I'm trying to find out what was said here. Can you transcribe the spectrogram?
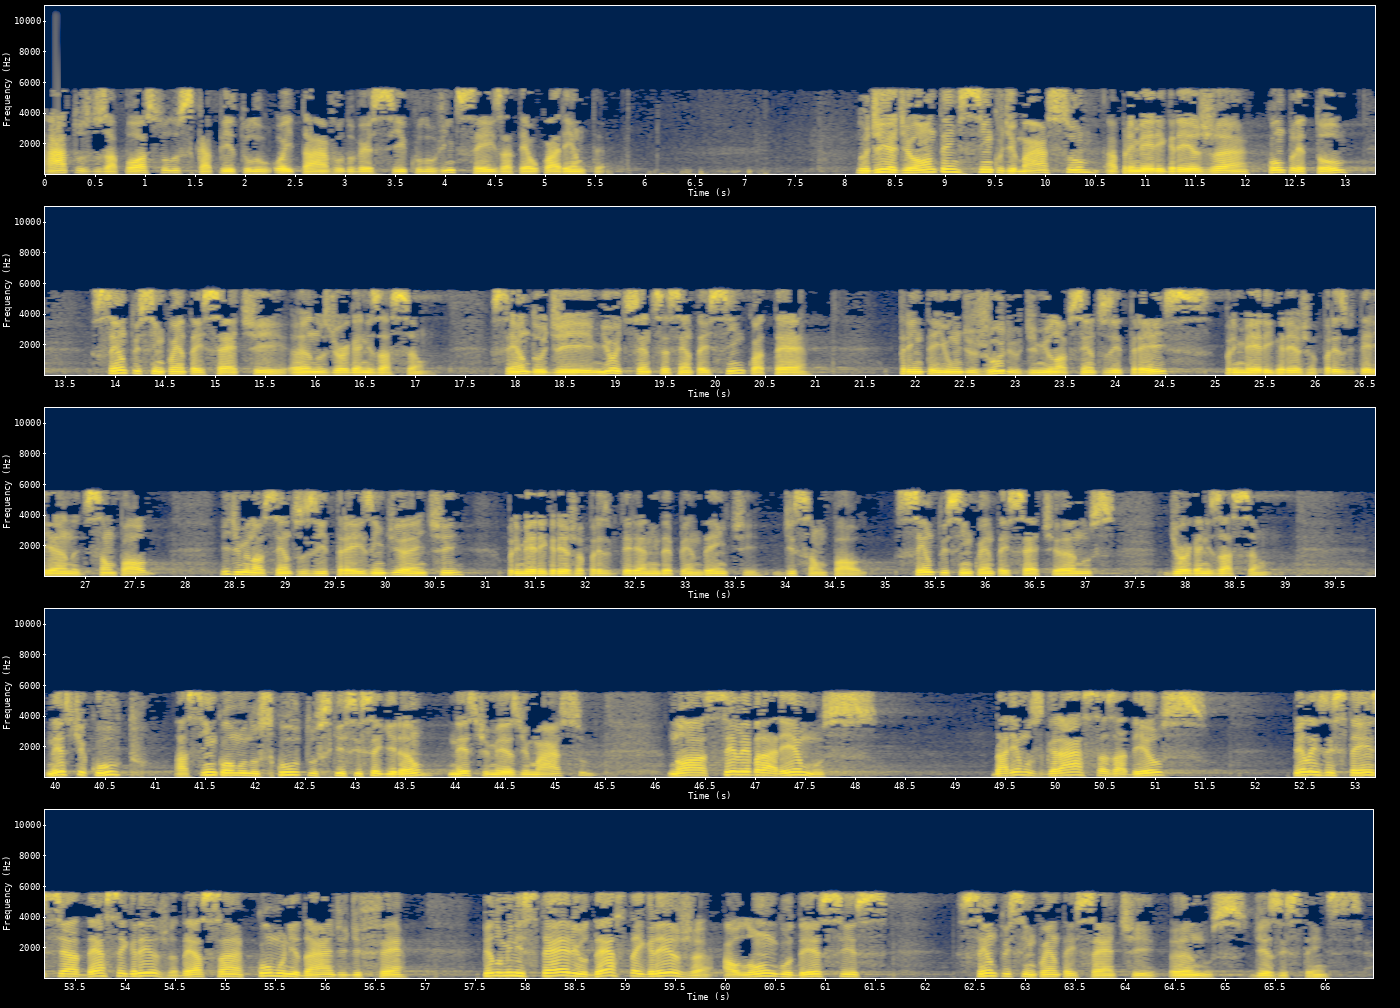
Atos dos Apóstolos, capítulo 8, do versículo 26 até o 40. No dia de ontem, 5 de março, a primeira igreja completou 157 anos de organização, sendo de 1865 até 31 de julho de 1903, primeira igreja presbiteriana de São Paulo, e de 1903 em diante, primeira igreja presbiteriana independente de São Paulo. 157 anos de organização. Neste culto, assim como nos cultos que se seguirão neste mês de março, nós celebraremos, daremos graças a Deus pela existência dessa igreja, dessa comunidade de fé, pelo ministério desta igreja ao longo desses 157 anos de existência.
